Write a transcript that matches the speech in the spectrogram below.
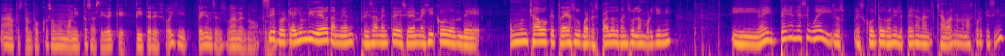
ah, pues tampoco somos monitos así de que títeres, oye, péguense en su madre, no. pues Sí, porque hay un video también precisamente de Ciudad de México donde un chavo que trae a sus guardaespaldas va en su Lamborghini y, hey, péguenle a ese güey. Y los escoltas van y le pegan al chaval nomás porque sí.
